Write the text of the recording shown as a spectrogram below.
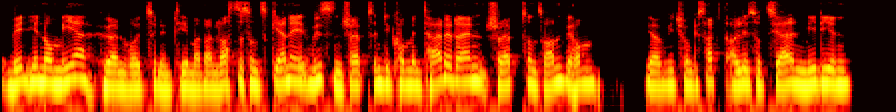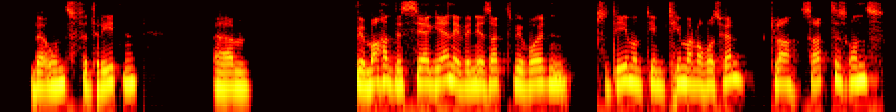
Wenn ihr noch mehr hören wollt zu dem Thema, dann lasst es uns gerne wissen. Schreibt es in die Kommentare rein, schreibt es uns an. Wir haben ja, wie schon gesagt, alle sozialen Medien bei uns vertreten. Ähm, wir machen das sehr gerne. Wenn ihr sagt, wir wollten zu dem und dem Thema noch was hören, klar, sagt es uns.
